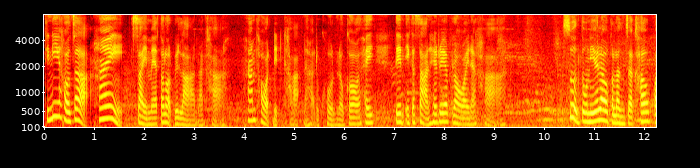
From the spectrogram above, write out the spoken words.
ที่นี่เขาจะให้ใส่แมสตลอดเวลานะคะ ห้ามถอดเด็ดขาดนะคะทุกคน แล้วก็ให้เตรียมเอกสารให้เรียบร้อยนะคะ ส่วนตรงนี้เรากำลังจะเข้าไป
